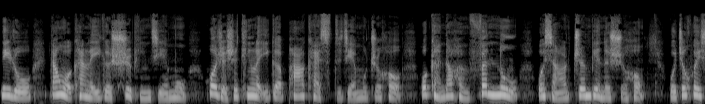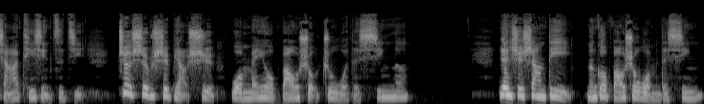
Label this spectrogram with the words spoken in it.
例如，当我看了一个视频节目，或者是听了一个 podcast 的节目之后，我感到很愤怒，我想要争辩的时候，我就会想要提醒自己：这是不是表示我没有保守住我的心呢？认识上帝能够保守我们的心，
